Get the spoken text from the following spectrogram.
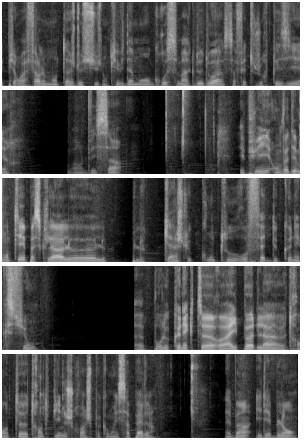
Et puis on va faire le montage dessus. Donc évidemment, grosse marque de doigt, ça fait toujours plaisir. On va enlever ça. Et puis on va démonter parce que là, le, cache, le contour au fait de connexion euh, pour le connecteur iPod, là, 30, 30 pins, je crois, je sais pas comment il s'appelle. Eh ben, il est blanc.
